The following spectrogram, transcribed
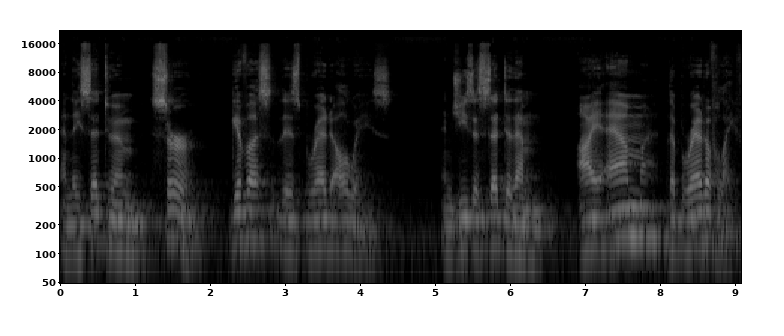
And they said to him, Sir, Give us this bread always. And Jesus said to them, I am the bread of life.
